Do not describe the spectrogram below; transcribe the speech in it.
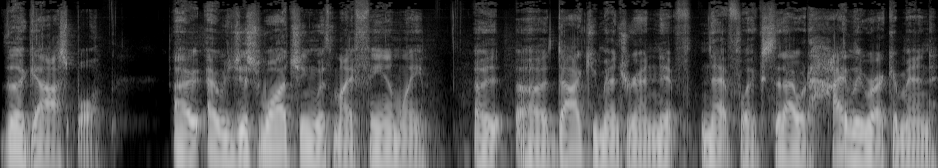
the gospel. I, I was just watching with my family a, a documentary on Netflix that I would highly recommend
